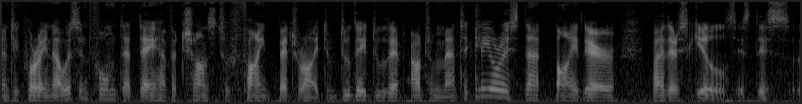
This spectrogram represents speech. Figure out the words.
antiquarian. I was informed that they have a chance to find better items. Do they do that automatically, or is that by their by their skills? Is this uh,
